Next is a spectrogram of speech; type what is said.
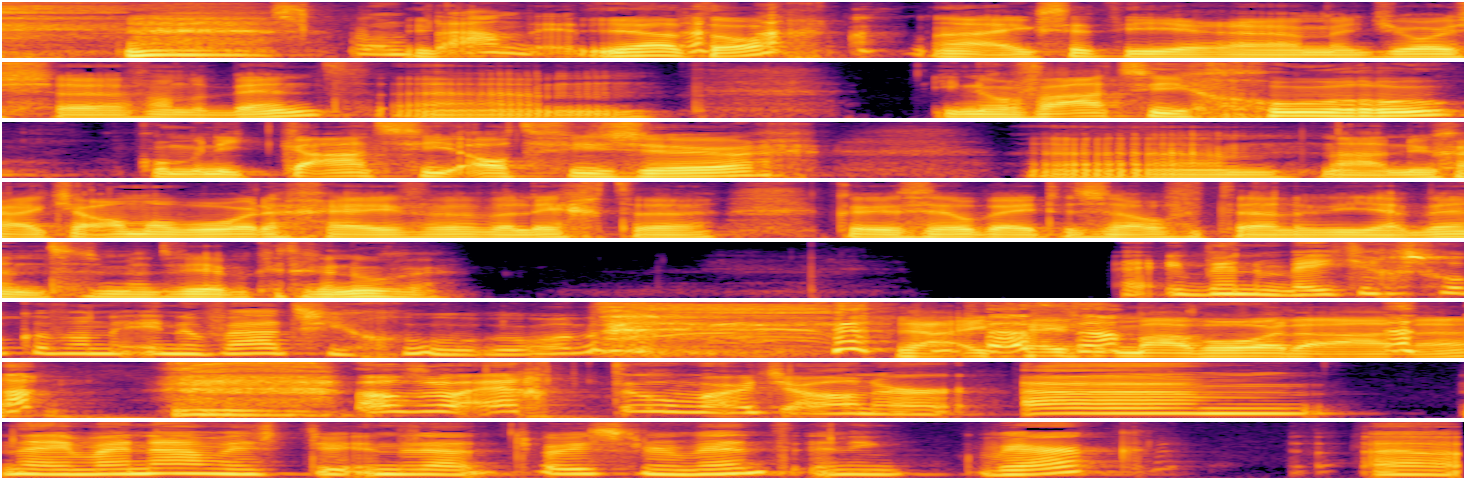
Spontaan dit. Ja, toch? nou, ik zit hier uh, met Joyce uh, van de Band. Um, innovatiegoeroe, communicatieadviseur. Um, nou, nu ga ik je allemaal woorden geven. Wellicht uh, kun je veel beter zelf vertellen wie jij bent. Dus met wie heb ik het genoegen? Uh, ik ben een beetje geschrokken van de innovatiegoeroe. Want ja, ik geef er maar woorden aan, hè? dat is wel echt too much honor. Um, nee, mijn naam is inderdaad Joyce Rement en ik werk uh,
